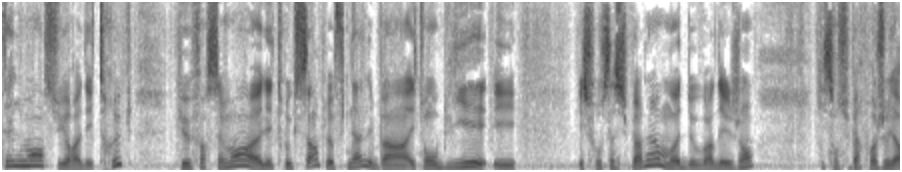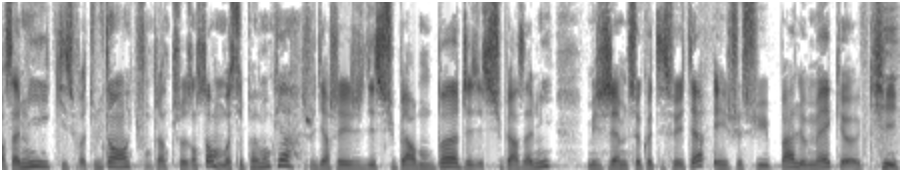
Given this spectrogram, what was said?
tellement sur des trucs que forcément euh, les trucs simples au final eh ben, ils sont oubliés et, et je trouve ça super bien moi de voir des gens qui sont super proches de leurs amis, qui se voient tout le temps, qui font plein de choses ensemble. Moi, c'est pas mon cas. Je veux dire, j'ai des super bons potes, j'ai des super amis, mais j'aime ce côté solitaire et je suis pas le mec euh, qui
